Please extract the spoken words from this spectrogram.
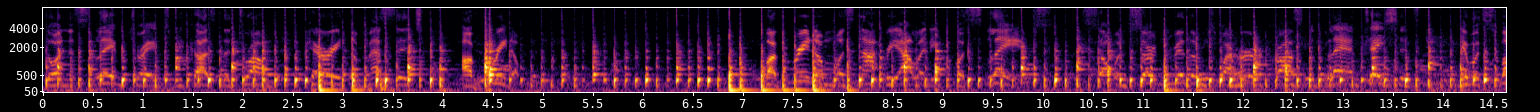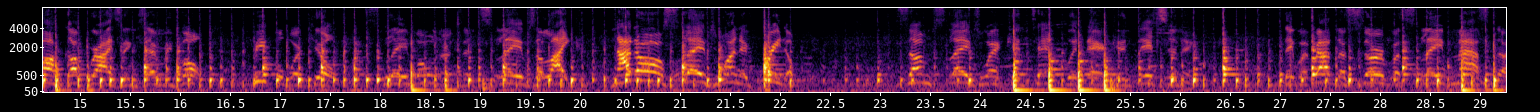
during the slave trades because the drum carried the message of freedom. But freedom was not reality Some slaves were content with their conditioning. They would rather serve a slave master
